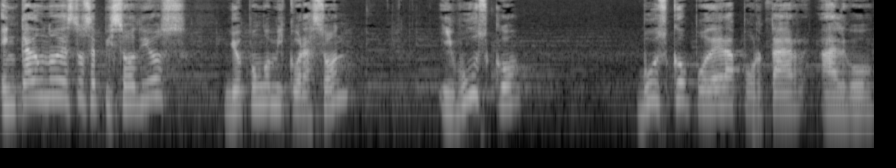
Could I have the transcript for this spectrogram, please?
en cada uno de estos episodios yo pongo mi corazón y busco, busco poder aportar algo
